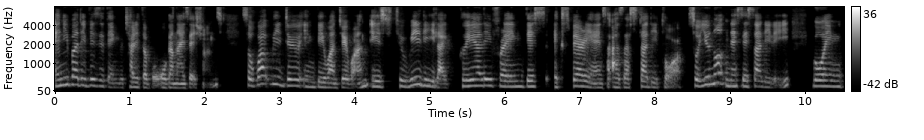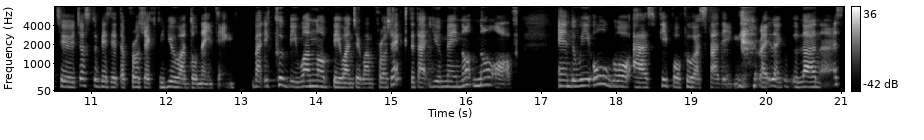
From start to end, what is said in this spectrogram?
anybody visiting the charitable organizations. So what we do in B1G1 is to really like clearly frame this experience as a study tour. So you're not necessarily going to just visit a project you are donating, but it could be one of B1G1 project that you may not know of. And we all go as people who are studying, right? Like learners.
